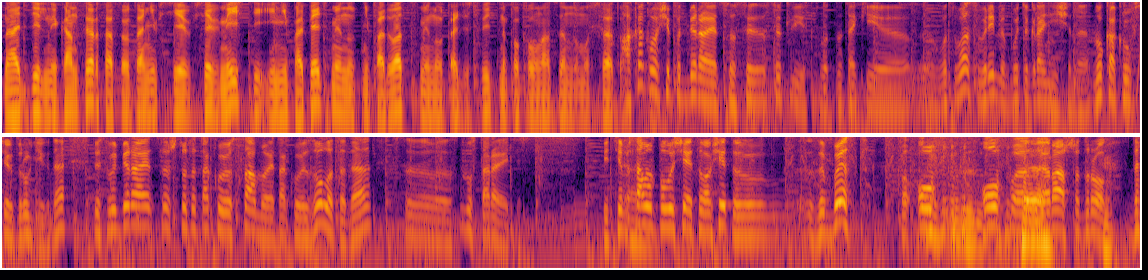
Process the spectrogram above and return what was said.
на отдельный концерт, а тут они все, все вместе, и не по 5 минут, не по 20 минут, а действительно по полноценному сету. А как вообще подбирается се- сет-лист вот на такие? э, Вот у вас время будет ограничено, ну как и у всех других, да? То есть выбирается что-то такое самое такое золото, да? С- э, ну стараетесь. И тем самым получается вообще это э, the best of, of э, the Russian rock, да?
